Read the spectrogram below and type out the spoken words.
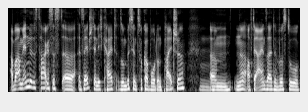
Aber am Ende des Tages ist äh, Selbstständigkeit so ein bisschen Zuckerbrot und Peitsche. Hm. Ähm, ne? Auf der einen Seite wirst du,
